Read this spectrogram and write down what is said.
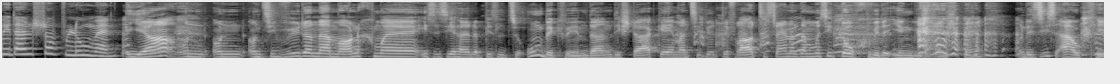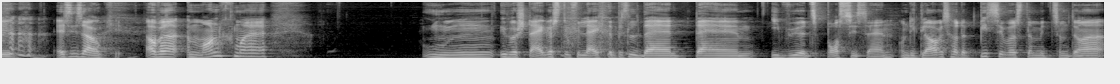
wieder schon Blumen. ja, und, und, und sie will dann auch manchmal, ist es ihr halt ein bisschen zu unbequem, dann die starke, emanzipierte Frau zu sein und dann muss sie doch wieder irgendwie einspringen. Und es ist auch okay. Es ist auch okay. Aber manchmal mm, übersteigerst du vielleicht ein bisschen dein, dein ich will jetzt Bossy sein. Und ich glaube, es hat ein bisschen was damit zu tun,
